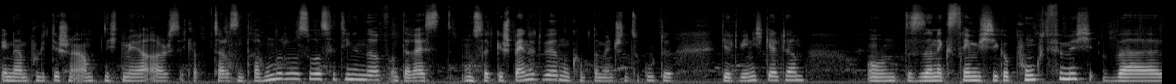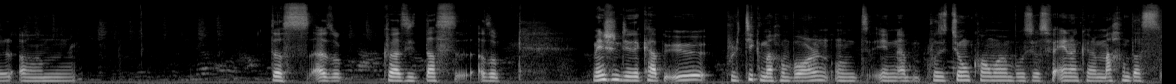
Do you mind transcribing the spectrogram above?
in einem politischen Amt nicht mehr als, ich glaube, 2300 oder sowas verdienen darf und der Rest muss halt gespendet werden und kommt dann Menschen zugute, die halt wenig Geld haben. Und das ist ein extrem wichtiger Punkt für mich, weil ähm, das, also quasi das, also Menschen, die in der KPÖ Politik machen wollen und in eine Position kommen, wo sie was verändern können, machen das,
